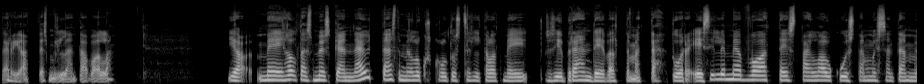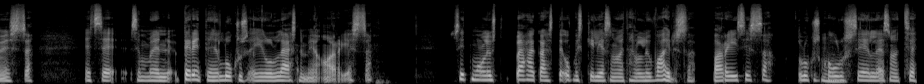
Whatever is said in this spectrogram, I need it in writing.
periaatteessa millään tavalla. Ja me ei haluttaisi myöskään näyttää sitä meidän luksuskulutusta sillä tavalla, että me ei brändejä välttämättä tuoda esille meidän vaatteista tai laukuista tai missään tämmöisessä. Että se semmoinen perinteinen luksus ei ollut läsnä meidän arjessa. Sitten mulla oli just vähän aikaa sitten opiskelija sanoi, että hän oli vaihdossa Pariisissa luksuskoulussa mm. siellä ja sanoi, että se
